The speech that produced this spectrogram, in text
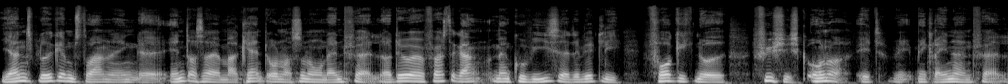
hjernens blodgennemstrømning øh, ændrer sig markant under sådan nogle anfald, og det var jo første gang, man kunne vise, at det virkelig foregik noget fysisk under et migræneanfald.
